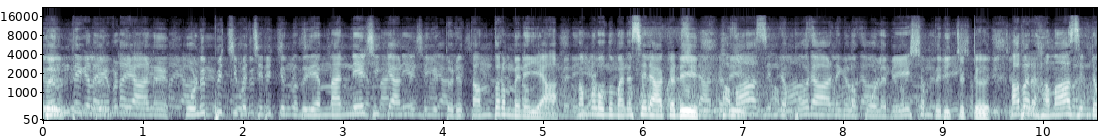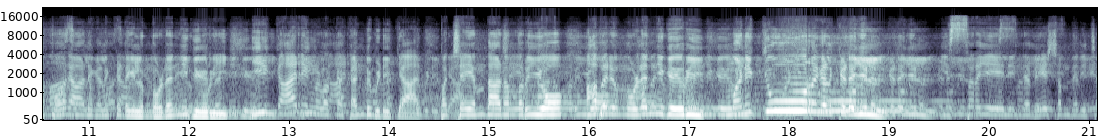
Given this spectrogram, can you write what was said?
ബന്ദികളെ എവിടെയാണ് ഒളിപ്പിച്ചു വെച്ചിരിക്കുന്നത് എന്ന് അന്വേഷിക്കാൻ വേണ്ടിയിട്ട് ഒരു തന്ത്രം വിനയ നമ്മളൊന്ന് മനസ്സിലാക്കട്ടെ ഹമാസിന്റെ പോരാളികളെ പോലെ വേഷം ധരിച്ചിട്ട് അവർ ഹമാസിന്റെ പോരാളികൾക്കിടയിൽ നുഴഞ്ഞു കയറി. ഈ കാര്യങ്ങളൊക്കെ കണ്ടുപിടിക്കാൻ. പക്ഷെ എന്താണെന്നറിയോ? അവരും നുഴഞ്ഞു കയറി മണിക്കൂറുകൾക്കിടയിൽ ഇസ്രയേലിന്റെ വേഷം ധരിച്ച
